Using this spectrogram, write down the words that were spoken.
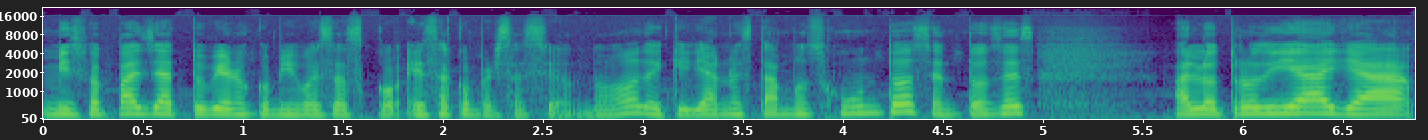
mis papás ya tuvieron conmigo esas, esa conversación, ¿no? De que ya no estamos juntos, entonces al otro día ya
